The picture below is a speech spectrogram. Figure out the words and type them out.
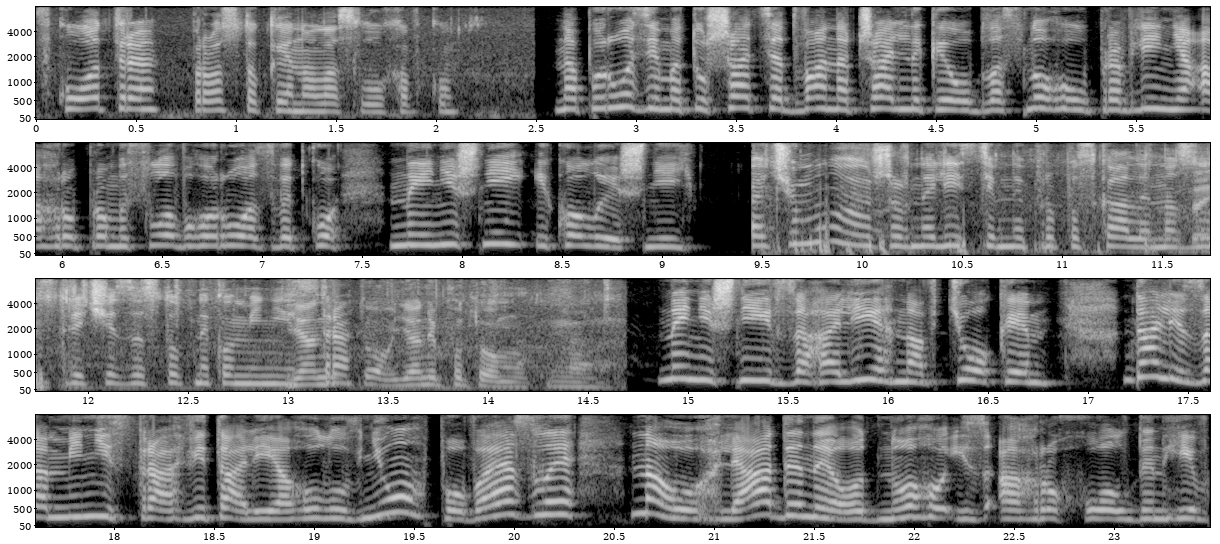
вкотре просто кинула слухавку. На порозі метушаться два начальники обласного управління агропромислового розвитку нинішній і колишній. А чому журналістів не пропускали на зустрічі з заступником міністра? Я не то, я не по тому. Нинішній взагалі навтьоки. Далі замміністра Віталія Головню повезли на оглядини одного із агрохолдингів.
